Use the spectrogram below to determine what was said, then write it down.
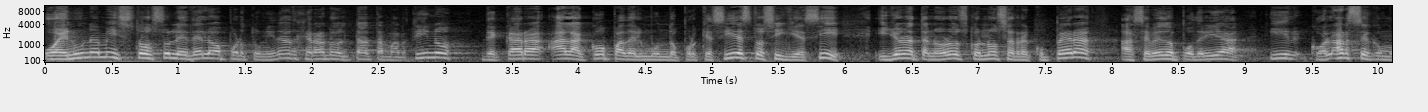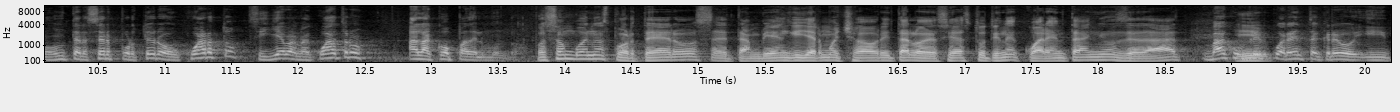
o en un amistoso le dé la oportunidad Gerardo del Tata Martino de cara a la Copa del Mundo. Porque si esto sigue así y Jonathan Orozco no se recupera, Acevedo podría ir, colarse como un tercer portero o cuarto, si llevan a cuatro, a la Copa del Mundo. Pues son buenos porteros. Eh, también Guillermo Ochoa, ahorita lo decías tú, tiene 40 años de edad. Va a cumplir 40, creo, y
